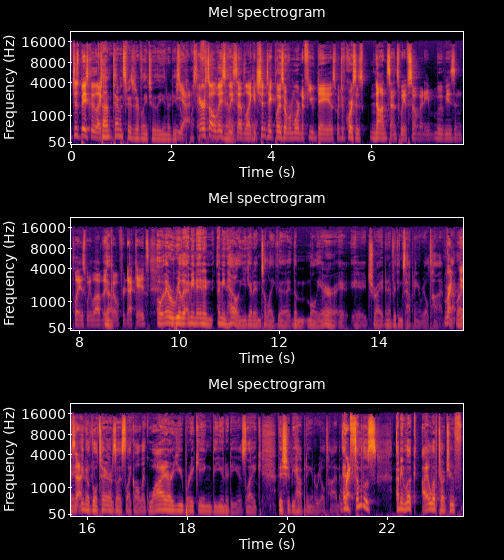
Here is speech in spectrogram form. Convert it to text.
just basically like time, time and space are definitely two of the unities. yeah, What's the- Aristotle basically Yeah. said like it shouldn't take place over more than a few days, which of course is nonsense. We have so many movies and plays we love that Yeah. go for decades. Oh, and they were really. I mean, and in, I mean, hell, you get into like the the Moliere age, right? And everything's happening in real time, Right, Right. exactly. You know, Voltaire's just like all like, why are you breaking the unity? Is like this should be happening in real time. And Right. some of those, I mean, look, I love Tartuffe m- m-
